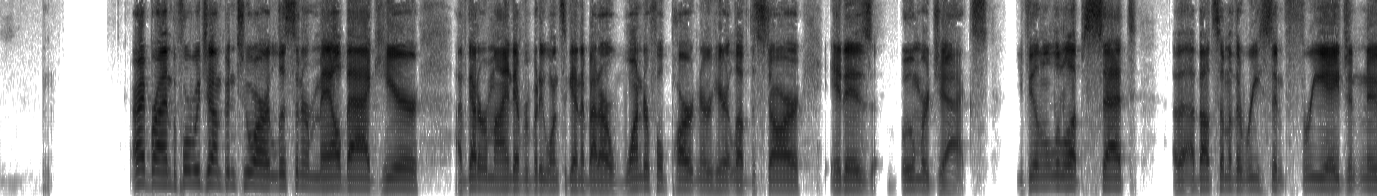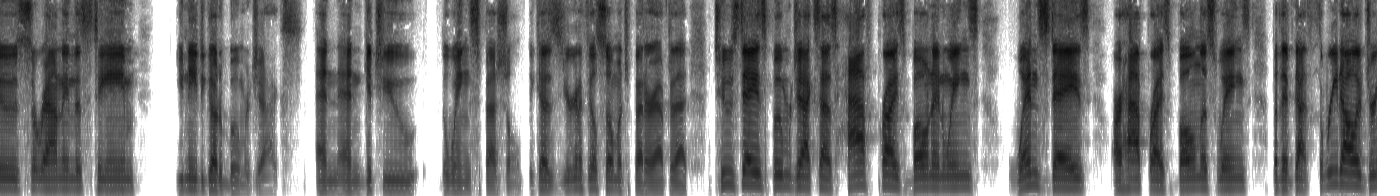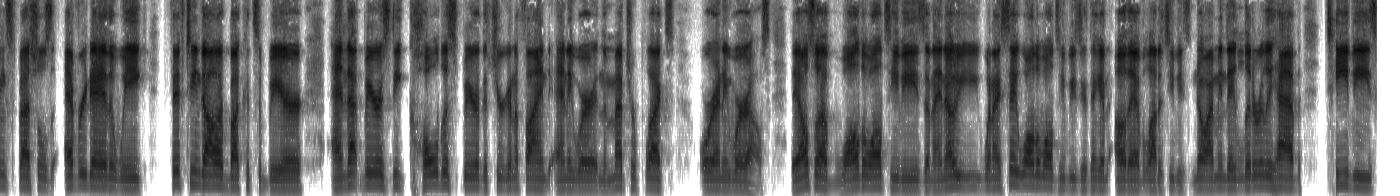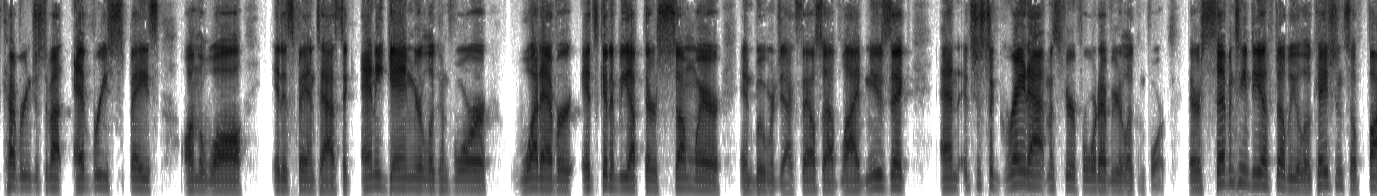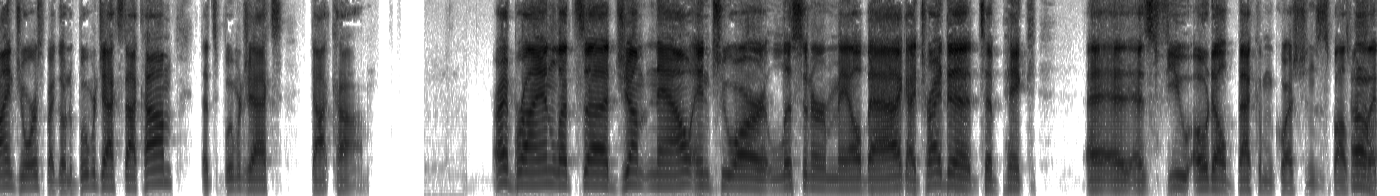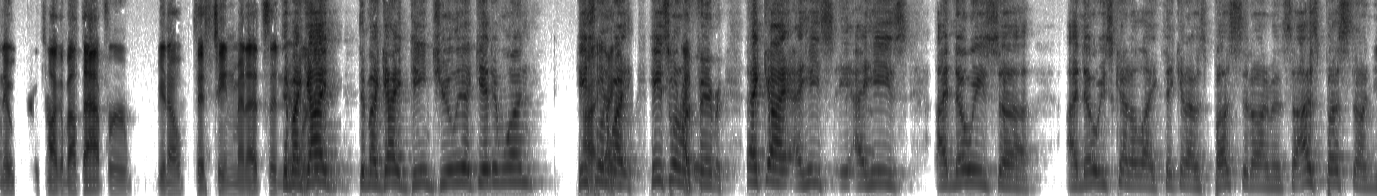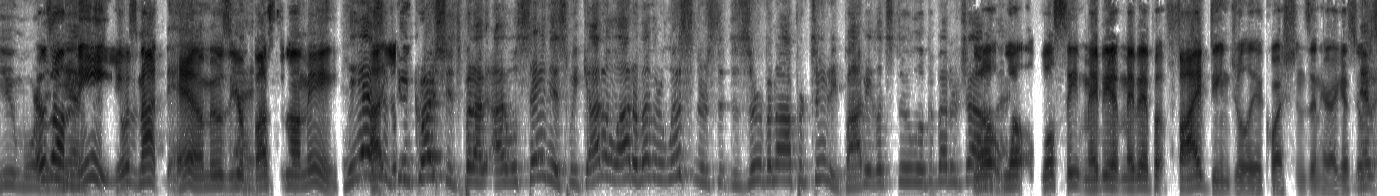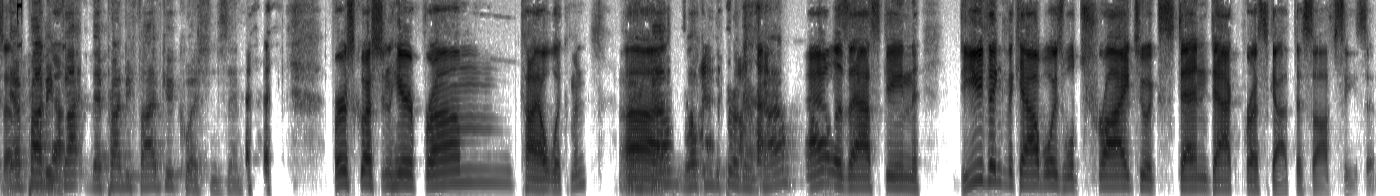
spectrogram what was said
All right, Bryan, before we jump into our listener mailbag here, I've got to remind everybody once again about our wonderful partner here at Love the Star. It is Boomer Jacks. You feeling a little upset uh, about some of the recent free agent news surrounding this team? you need to go to Boomer Jacks and and get you the wings special because you're going to feel so much better after that. Tuesdays, Boomer Jacks has half price bone in wings. Wednesdays are half price boneless wings, but they've got $3 drink specials every day of the week, $15 buckets of beer. And that beer is the coldest beer that you're going to find anywhere in the Metroplex or anywhere else. They also have wall to wall TVs. And I know you, when I say wall to wall TVs, you're thinking, oh, they have a lot of TVs. No, I mean, they literally have TVs covering just about every space on the wall. It is fantastic. Any game you're looking for, whatever, it's going to be up there somewhere in Boomer Jacks. They also have live music, and it's just a great atmosphere for whatever you're looking for. There are 17 DFW locations, so find yours by going to boomerjacks.com. That's boomerjacks.com. All right, Bryan, let's uh, jump now into our listener mailbag. I tried to to pick uh, as few Odell Beckham questions as possible. Oh. I knew we were going to talk about that for you know 15 minutes. And did my guy just... did my guy Dean Julia get in one? He's I, one of my he's one of my I, favorite. That guy he's he's I know he's uh I know he's kind of like thinking I was busted on him, and so I was busted on you more. It was on him. me. It was not him. It was you're busted on me. He has uh, some good questions, but I, I, will say this: we got a lot of other listeners that deserve an opportunity. Bobby, let's do a little bit better job. Well, well, we'll see. Maybe maybe I put five Dean Julia questions in here. I guess there, there probably five. There probably five good questions then. First question here from Kyle Wickman. Right, uh, Kyle, welcome to the program, Kyle. Kyle is asking Do you think the Cowboys will try to extend Dak Prescott this offseason?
